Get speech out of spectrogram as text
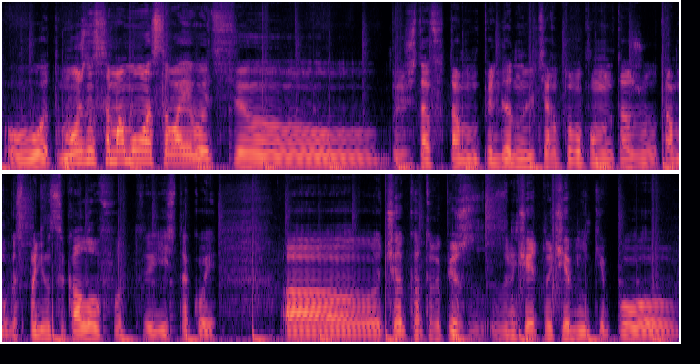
Вот. Можно самому осваивать, э, прочитав там определенную литературу по монтажу. Там господин Соколов, вот есть такой э, человек, который пишет замечательные учебники по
